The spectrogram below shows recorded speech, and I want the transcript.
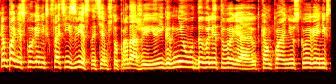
Компания Square Enix, кстати, известна тем, что продажи ее игр не удовлетворяют компанию Square Enix.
